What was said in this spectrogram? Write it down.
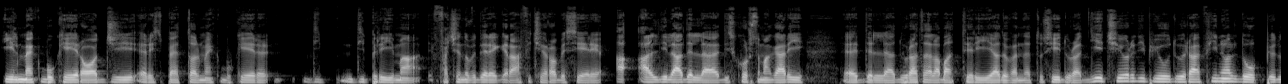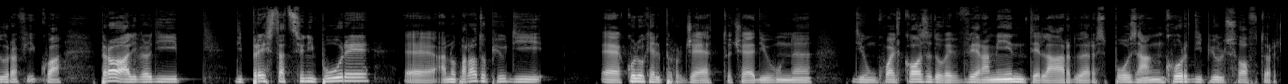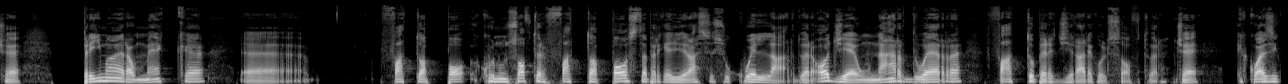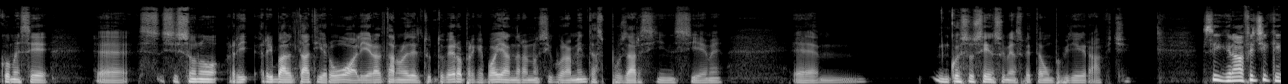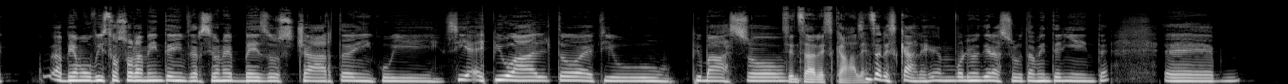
il MacBook Air oggi rispetto al MacBook Air di, di prima, facendo vedere grafici e robe serie, a, al di là del discorso magari eh, della durata della batteria, dove hanno detto sì, dura 10 ore di più, dura fino al doppio, dura fin qua, però a livello di, di prestazioni pure eh, hanno parlato più di eh, quello che è il progetto, cioè di un, di un qualcosa dove veramente l'hardware sposa ancora di più il software, cioè prima era un Mac eh, fatto appo- con un software fatto apposta perché girasse su quell'hardware. Oggi è un hardware fatto per girare col software, cioè è quasi come se eh, si sono ri- ribaltati i ruoli. In realtà non è del tutto vero perché poi andranno sicuramente a sposarsi insieme. Eh, in questo senso mi aspettavo un po' più di grafici. Sì, grafici che abbiamo visto solamente in versione Bezos chart in cui sì, è più alto, è più, più basso. Senza le scale. Senza le scale, che non vogliono dire assolutamente niente. Eh,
